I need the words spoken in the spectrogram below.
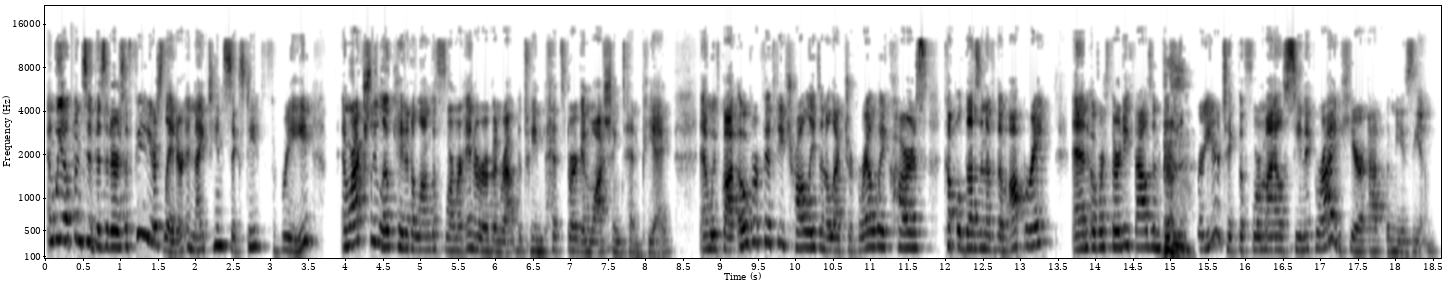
And we opened to visitors a few years later in 1963. And we're actually located along the former interurban route between Pittsburgh and Washington, PA. And we've got over 50 trolleys and electric railway cars, a couple dozen of them operate, and over 30,000 visitors per year take the four mile scenic ride here at the museum.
